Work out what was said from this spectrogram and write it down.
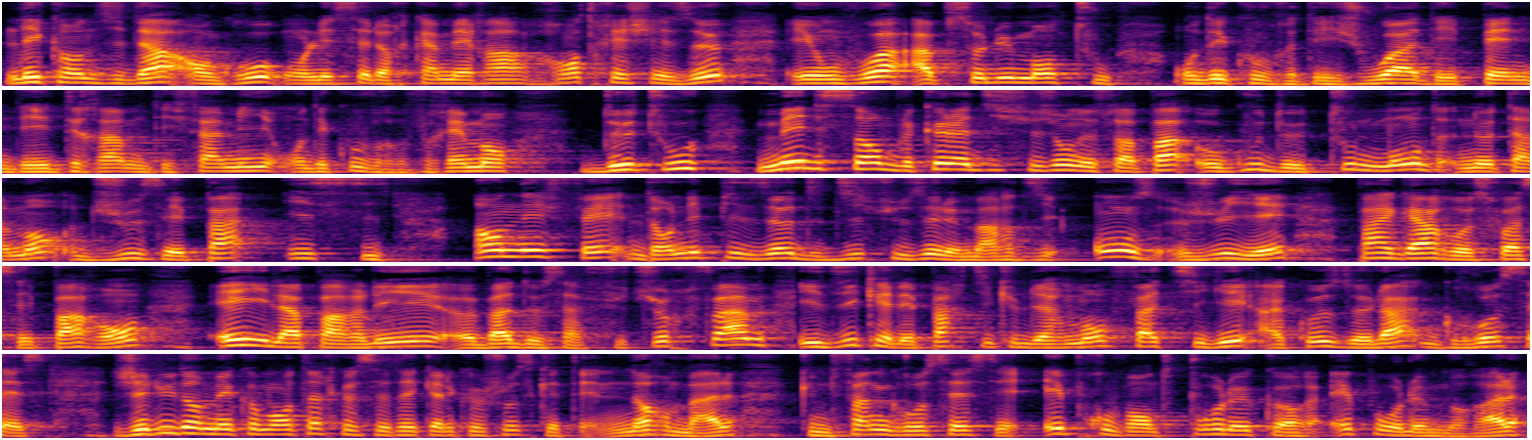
les candidats, en gros, ont laissé leur caméra rentrer chez eux et on voit absolument tout. On découvre des joies, des peines, des drames, des familles, on découvre vraiment de tout, mais il semble que la diffusion ne soit pas au goût de tout le monde, notamment Giuseppa ici. En effet, dans l'épisode diffusé le mardi 11 juillet, Paga reçoit ses parents et il a parlé euh, bah, de sa future femme. Il dit qu'elle est particulièrement fatiguée à cause de la grossesse. J'ai lu dans mes commentaires que c'était quelque chose qui était normal, qu'une fin de grossesse est éprouvante pour le corps et pour le moral,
